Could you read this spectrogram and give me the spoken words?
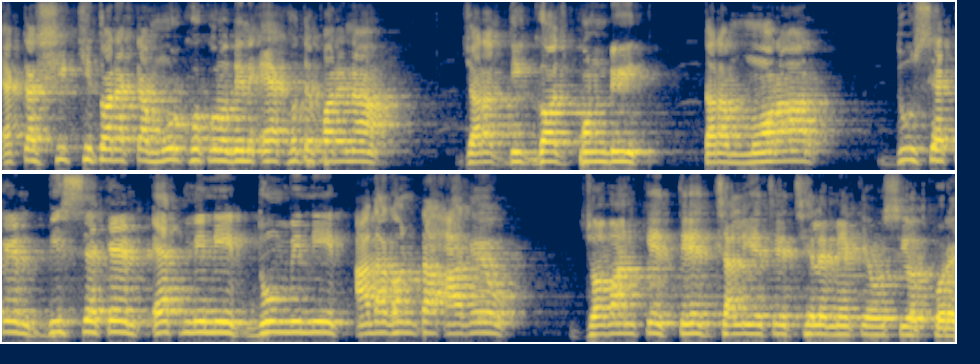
একটা শিক্ষিত আর একটা মূর্খ কোনোদিন এক হতে পারে না। যারা দিগ্গজ পণ্ডিত, তারা মরার দু সেকেন্ড, বিশ সেকেন্ড, এক মিনিট, দু মিনিট, আধা ঘণ্টা আগেও জবানকে তেজ চালিয়েছে, ছেলে মেয়েকে ওসিয়ত করে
